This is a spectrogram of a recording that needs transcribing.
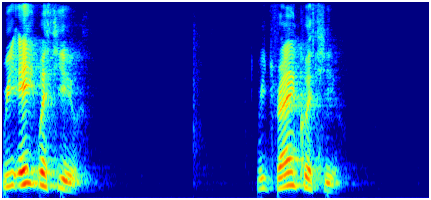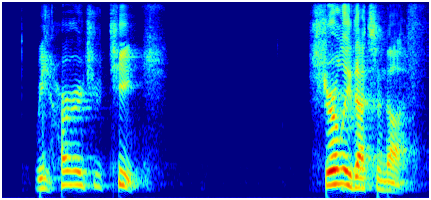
we ate with you, we drank with you, we heard you teach. Surely that's enough.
